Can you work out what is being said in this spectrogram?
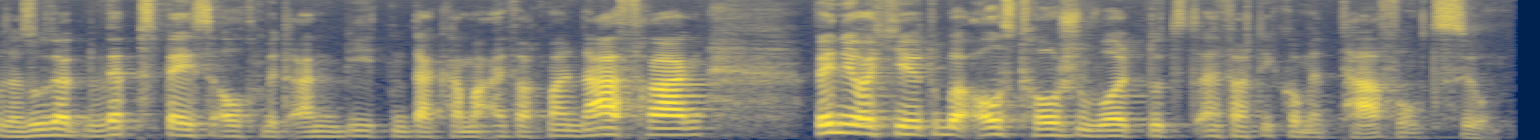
oder sogenannten Webspace auch mit anbieten. Da kann man einfach mal nachfragen. Wenn ihr euch hier darüber austauschen wollt, nutzt einfach die Kommentarfunktion.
